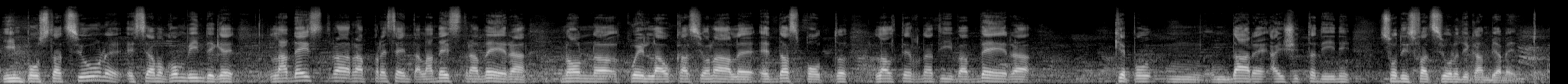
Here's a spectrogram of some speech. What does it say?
impostazione e siamo convinti che la destra rappresenta, la destra vera, non quella occasionale e da spot, l'alternativa vera che può mm, dare ai cittadini soddisfazione di cambiamento.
